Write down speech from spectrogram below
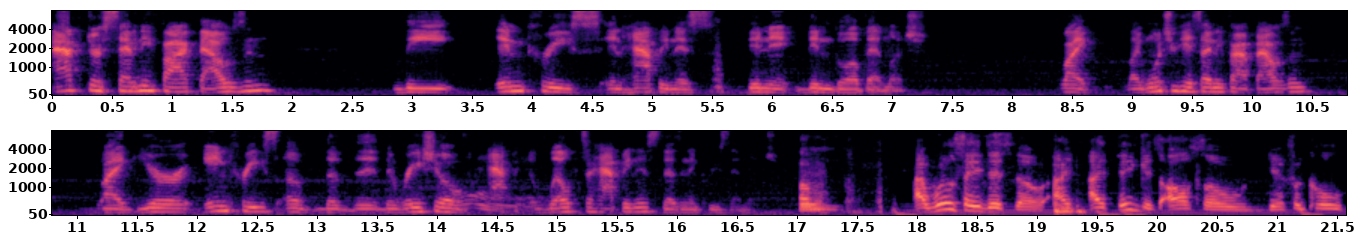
after seventy five thousand, the increase in happiness didn't didn't go up that much. Like like once you hit seventy five thousand, like your increase of the the, the ratio of happy, wealth to happiness doesn't increase that much. Um, I will say this though. I, I think it's also difficult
